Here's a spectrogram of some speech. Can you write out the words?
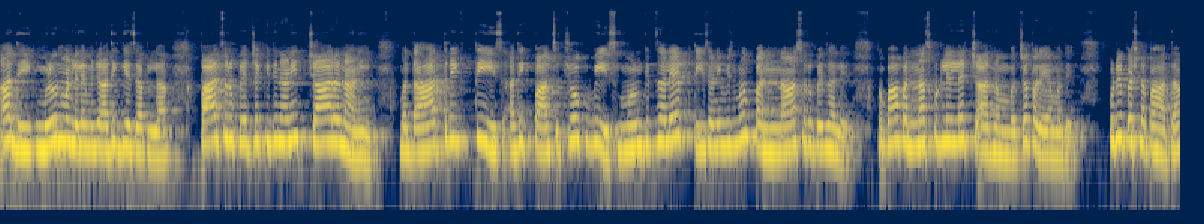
अधिक मिळून म्हणलेले म्हणजे अधिक घ्यायचं आपल्याला. पाच रुपयाच्या किती नाणी? चार नाणी. मग दहा त्रिक तीस अधिक पाच चोक वीस म्हणून किती झाले? तीस आणि वीस म्हणून पन्नास रुपये झाले. मग पहा पन्नास कुठे लिहिलेले चार नंबरच्या पर्यायामध्ये. पुढील प्रश्न पहा आता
